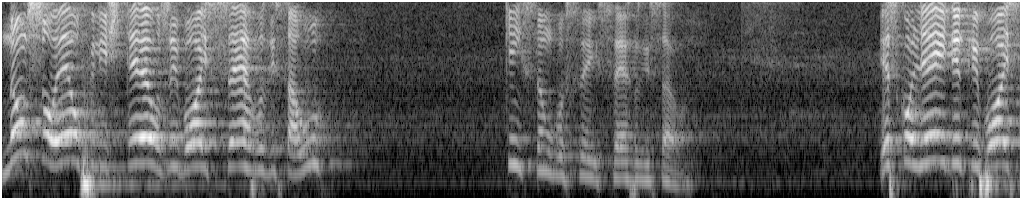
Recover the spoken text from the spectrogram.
Não sou eu, filisteus, e vós, servos de Saul? Quem são vocês, servos de Saul? Escolhei dentre vós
